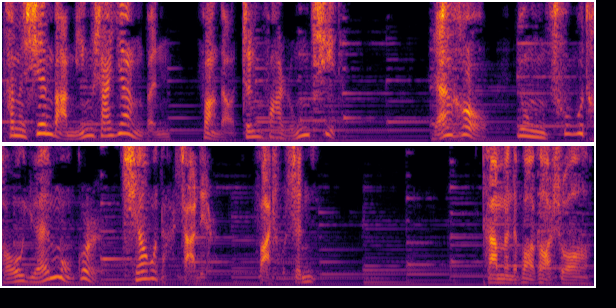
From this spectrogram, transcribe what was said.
他们先把鸣沙样本放到蒸发容器里，然后用粗头圆木棍敲打沙粒，发出声音。他们的报告说，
